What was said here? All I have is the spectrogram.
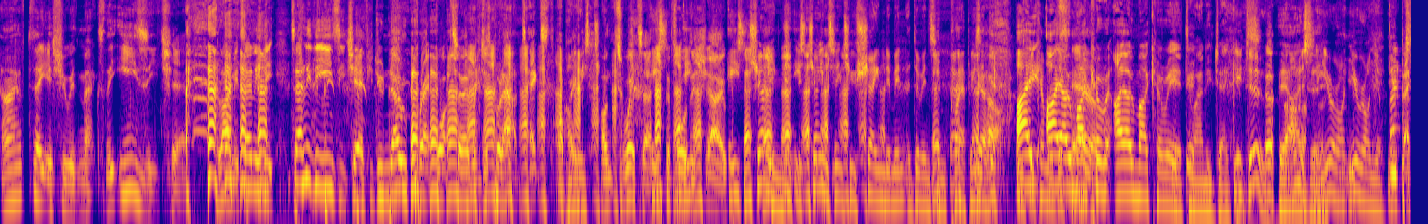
I have to take issue with Max. The easy chair. Blimey, it's only the it's only the easy chair if you do no prep whatsoever. and Just put out a text topic Oh, he's- on Twitter He's- before he- the show. He's changed. He's changed since you shamed him into doing some prep. He's, a Yeah. di- he's I, become a I, owe my terrible. career, I owe my career to Andy Jacobs. You do. Yeah, I Honestly, do. you're on. You're on your You backside.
